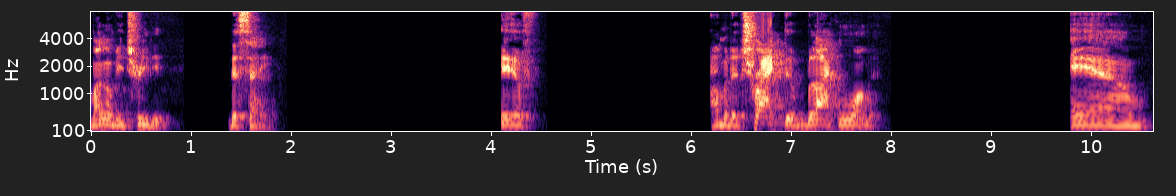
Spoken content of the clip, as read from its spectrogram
Am I going to be treated the same? If I'm an attractive black woman. And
